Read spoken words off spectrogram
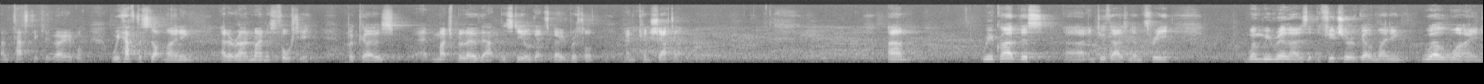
Fantastically variable. We have to stop mining at around minus 40 because much below that, the steel gets very brittle and can shatter. Um, we acquired this uh, in 2003 when we realized that the future of gold mining worldwide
